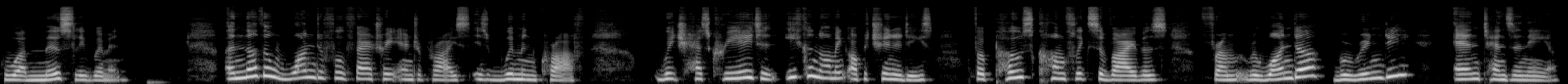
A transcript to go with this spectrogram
who are mostly women. Another wonderful fair trade enterprise is Women Craft, which has created economic opportunities for post conflict survivors from Rwanda, Burundi, and Tanzania.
